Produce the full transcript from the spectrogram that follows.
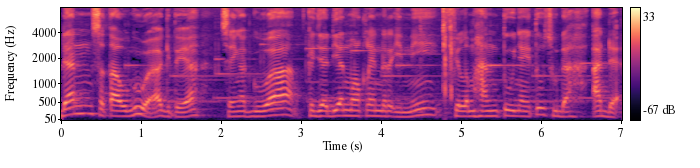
dan setahu gua gitu ya, Seingat gua kejadian Mall Klender ini film hantunya itu sudah ada.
